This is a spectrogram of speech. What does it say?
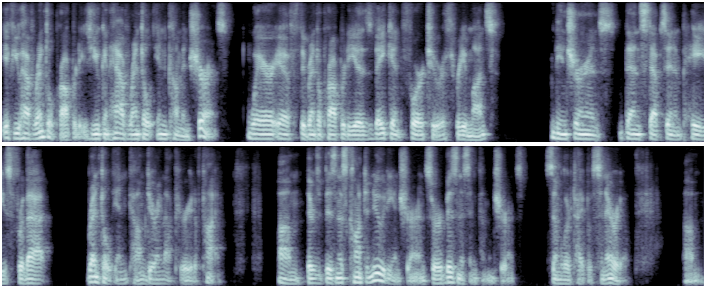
if you have rental properties, you can have rental income insurance, where if the rental property is vacant for two or three months, the insurance then steps in and pays for that rental income during that period of time. Um, there's business continuity insurance or business income insurance, similar type of scenario. Um,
